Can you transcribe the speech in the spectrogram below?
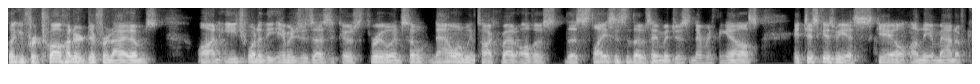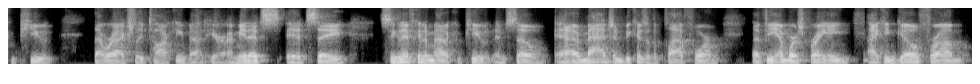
looking for 1200 different items on each one of the images as it goes through. And so now when we talk about all those the slices of those images and everything else, it just gives me a scale on the amount of compute that we're actually talking about here. I mean, it's it's a significant amount of compute. And so I imagine because of the platform that VMware's bringing, I can go from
